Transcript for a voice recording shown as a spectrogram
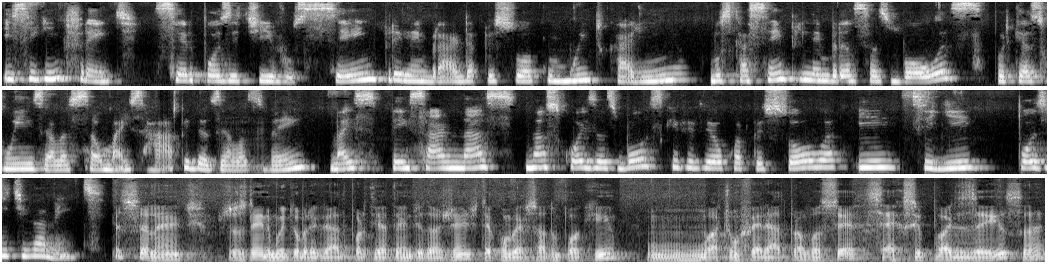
e seguir em frente. Ser positivo, sempre lembrar da pessoa com muito carinho, buscar sempre lembranças boas, porque as ruins elas são mais rápidas, elas vêm, mas pensar nas, nas coisas boas que viveu com a pessoa e seguir positivamente. Excelente. Gislene, muito obrigado por ter atendido a gente, ter conversado um pouquinho. Um ótimo feriado para você, se é que se pode dizer isso, né?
